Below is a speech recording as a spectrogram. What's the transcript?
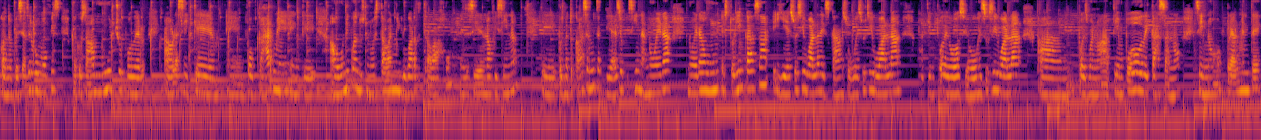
cuando empecé a hacer home office, me costaba mucho poder ahora sí que eh, enfocarme en que aún y cuando no estaba en mi lugar de trabajo, es decir, en la oficina, eh, pues me tocaba hacer mis actividades de oficina, no era, no era un estoy en casa y eso es igual a descanso, o eso es igual a, a tiempo de ocio, o eso es igual a, pues bueno, a tiempo de casa, ¿no? Sino realmente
